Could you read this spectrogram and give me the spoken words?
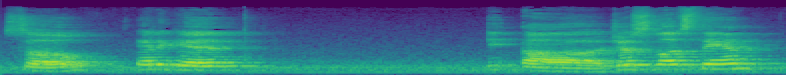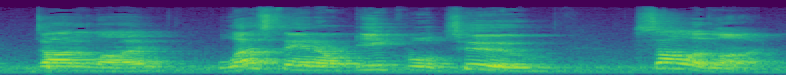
So, and again, uh, just less than, dotted line, less than or equal to, solid line.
